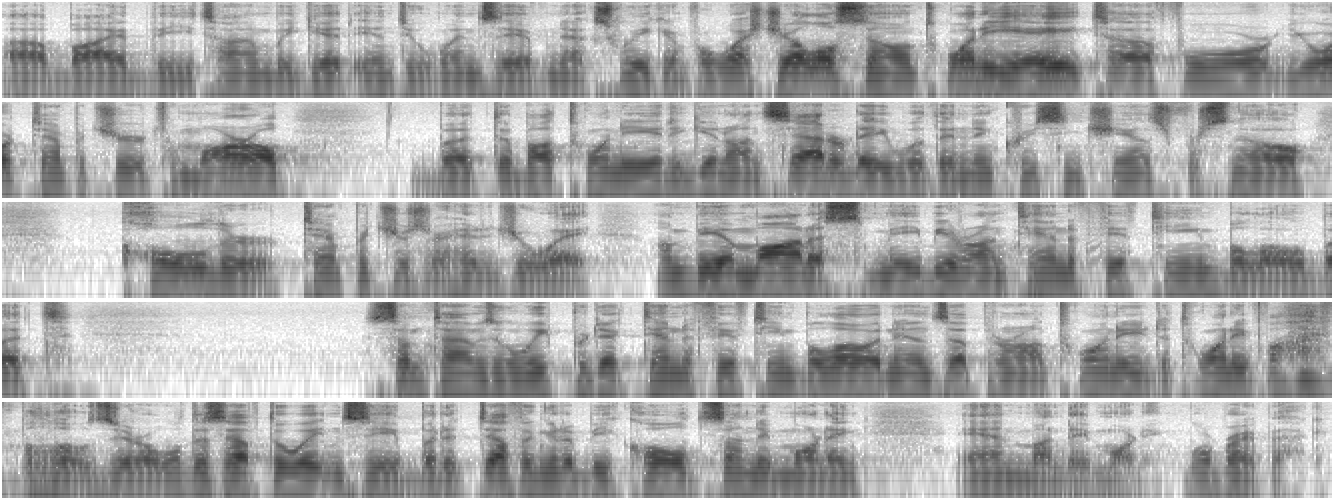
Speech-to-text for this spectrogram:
uh, by the time we get into Wednesday of next week. And for West Yellowstone, 28 uh, for your temperature tomorrow, but about 28 again on Saturday with an increasing chance for snow. Colder temperatures are headed your way. I'm being modest, maybe around 10 to 15 below, but sometimes when we predict 10 to 15 below, it ends up around 20 to 25 below zero. We'll just have to wait and see, but it's definitely going to be cold Sunday morning and Monday morning. We'll be right back.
